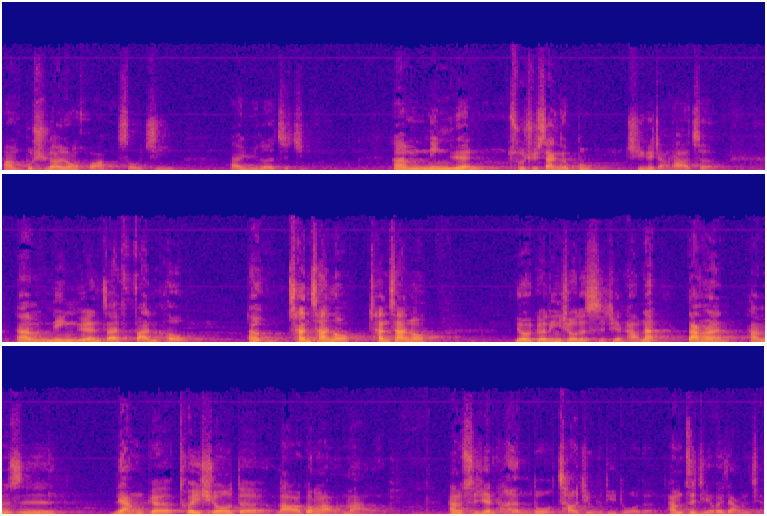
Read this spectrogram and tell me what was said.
他们不需要用滑手机来娱乐自己，他们宁愿出去散个步，骑个脚踏车，他们宁愿在饭后，他们餐餐哦，餐餐哦，有一个灵修的时间。好，那当然他们是。两个退休的老公、老阿嬷了，他们时间很多，超级无敌多的，他们自己也会这样讲。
